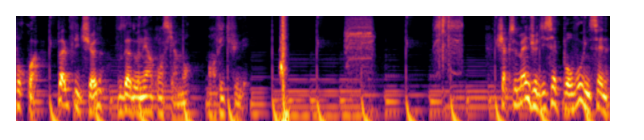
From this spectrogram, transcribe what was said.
pourquoi Pulp Fiction vous a donné inconsciemment envie de fumer. Chaque semaine, je dissèque pour vous une scène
